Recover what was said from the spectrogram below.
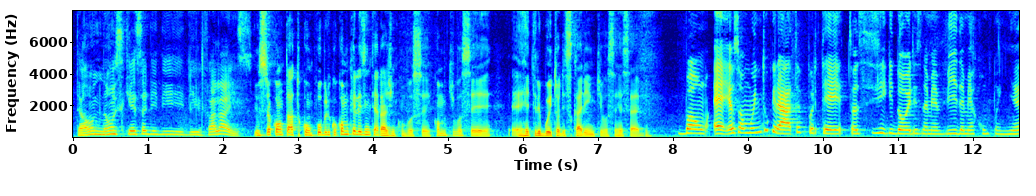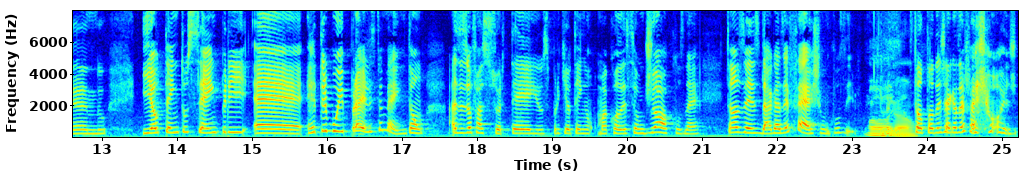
Então, não esqueça de, de, de falar isso. E o seu contato com o público, como que eles interagem com você? Como que você eh, retribui todo esse carinho que você recebe? Bom, é, eu sou muito grata por ter todos esses seguidores na minha vida, me acompanhando. E eu tento sempre é, retribuir pra eles também. Então, às vezes eu faço sorteios, porque eu tenho uma coleção de óculos, né? Então, às vezes, da HZ Fashion, inclusive. Olha, legal. Estou toda de HZ Fashion hoje.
